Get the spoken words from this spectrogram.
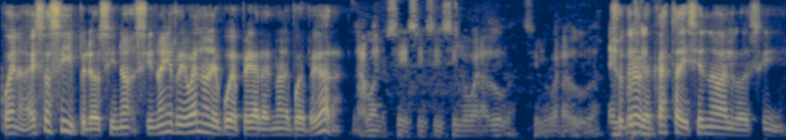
Bueno, eso sí, pero si no, si no hay rival no le puede pegar, no le puede pegar. Ah, bueno, sí, sí, sí, sin lugar a duda, sin lugar a duda. Yo creo que acá está diciendo algo de sí.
